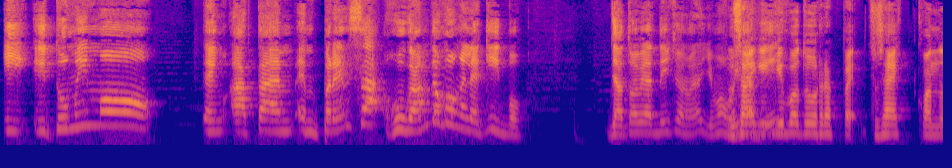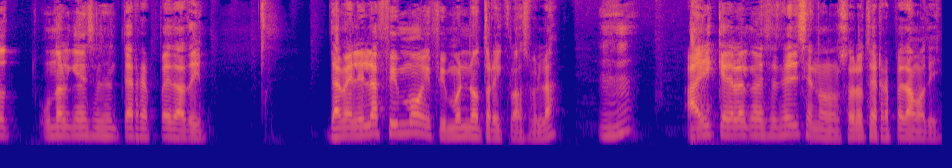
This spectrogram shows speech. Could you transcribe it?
y, y tú mismo, en- hasta en, en prensa, jugando con el equipo. Ya tú habías dicho, no, yo me ¿Tú voy sabes de qué aquí. equipo tú respetas? ¿Tú sabes cuando una organización te respeta a ti? Damian Lillard firmó y firmó el no trade clause, ¿verdad? Ujú. Ahí que la organización dice, no, nosotros te respetamos a ti.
